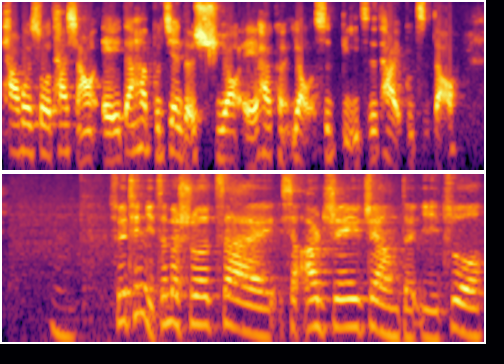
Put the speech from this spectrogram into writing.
他会说他想要 A，但他不见得需要 A，他可能要的是 B，只是他也不知道。嗯。所以听你这么说，在像 RGA 这样的一座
